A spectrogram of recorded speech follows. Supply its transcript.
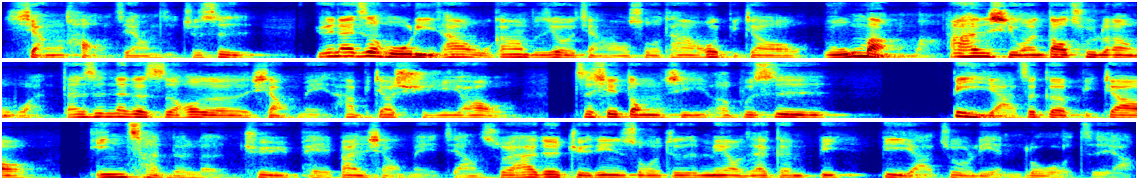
相好，这样子，就是因为那只狐狸它，我刚刚不是有讲到说它会比较鲁莽嘛，它很喜欢到处乱玩，但是那个时候的小梅她比较需要这些东西，而不是。碧雅这个比较阴沉的人去陪伴小梅，这样，所以他就决定说，就是没有再跟碧碧雅做联络，这样。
